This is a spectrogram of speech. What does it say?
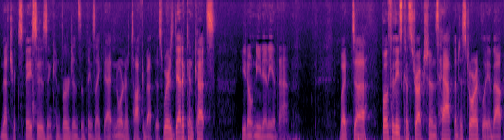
metric spaces and convergence and things like that in order to talk about this. Whereas Dedekind cuts, you don't need any of that. But uh, both of these constructions happened historically about,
